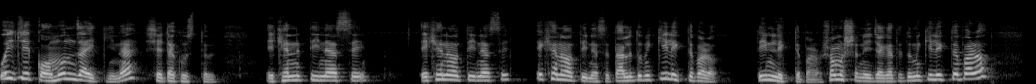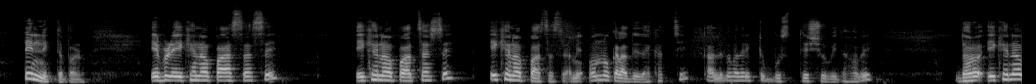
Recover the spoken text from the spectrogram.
ওই যে কমন যায় কি না, সেটা খুঁজতে হবে। এখানে তিন আছে, এখানেও তিন আছে, এখানেও তিন আছে। তাহলে তুমি কি লিখতে পারো? তিন লিখতে পারো। সমস্যা নেই জায়গাতে তুমি কি লিখতে পারো? তিন লিখতে পারো। এরপরে এখানেও পাঁচ আছে, এখানেও পাঁচ আছে, এখানেও পাঁচ আছে। আমি অন্য কালার দিয়ে দেখাচ্ছি, তাহলে তোমাদের একটু বুঝতে সুবিধা হবে। ধরো এখানেও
